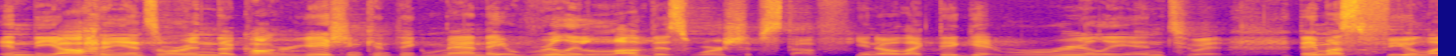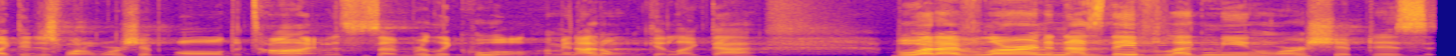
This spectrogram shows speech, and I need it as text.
in the audience or in the congregation can think, man, they really love this worship stuff. You know, like they get really into it. They must feel like they just want to worship all the time. This is really cool. I mean, I don't get like that. But what I've learned, and as they've led me in worship, is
